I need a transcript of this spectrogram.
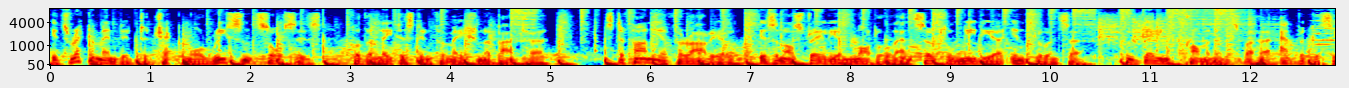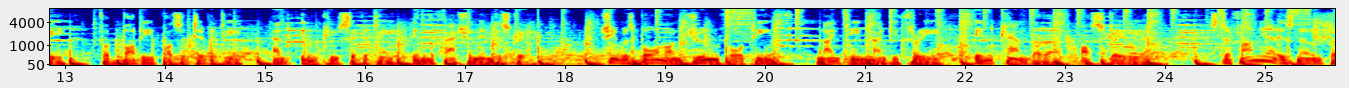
It's recommended to check more recent sources for the latest information about her. Stefania Ferrario is an Australian model and social media influencer who gained prominence for her advocacy for body positivity and inclusivity in the fashion industry. She was born on June 14, 1993, in Canberra, Australia. Stefania is known for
